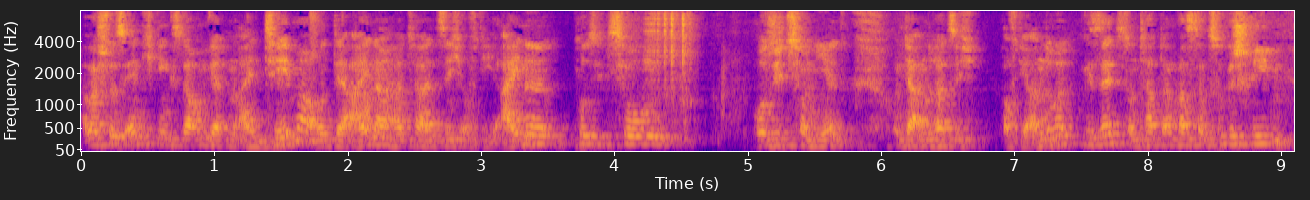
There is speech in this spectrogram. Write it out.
aber schlussendlich ging es darum, wir hatten ein Thema und der eine hat halt sich auf die eine Position positioniert und der andere hat sich auf die andere gesetzt und hat dann was dazu geschrieben.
